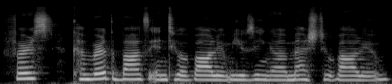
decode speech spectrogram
First, convert the box into a volume using a mesh to volume.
